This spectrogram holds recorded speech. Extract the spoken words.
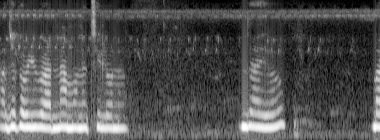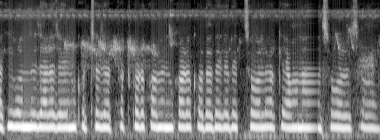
আজ রবিবার না মনে ছিল না। যাই হোক। বাকি বন্ধু যারা জয়েন করছ, ঝটপট করে কমেন্ট করো। কোথা থেকে দেখছ বলো? আর কেমন আছো বলো সবাই।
